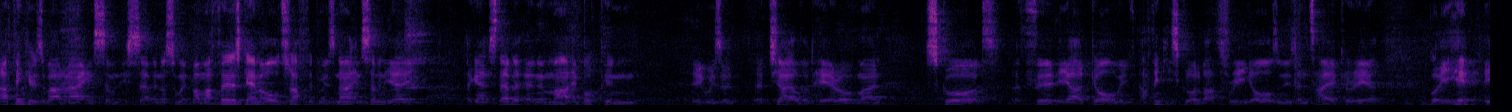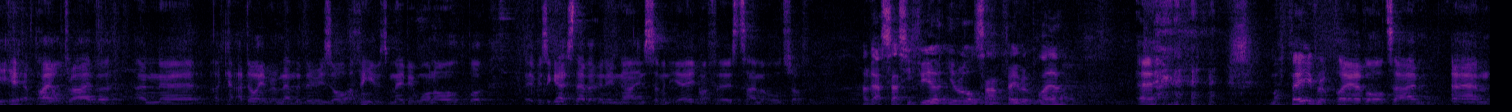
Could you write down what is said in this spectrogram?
I think it was about 1977 or something, but my first game at Old Trafford was 1978 against Everton, and Martin Buchan, who was a, a childhood hero of mine, scored a 30-yard goal. I think he scored about three goals in his entire career, but he hit he hit a pile driver, and uh, I, I don't even remember the result. I think it was maybe one all, but it was against Everton in 1978, my first time at Old Trafford. I've got to for your, your all-time favourite player. Uh, my favourite player of all time um,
